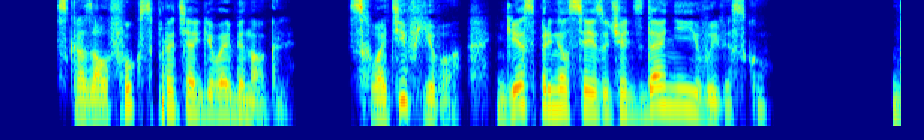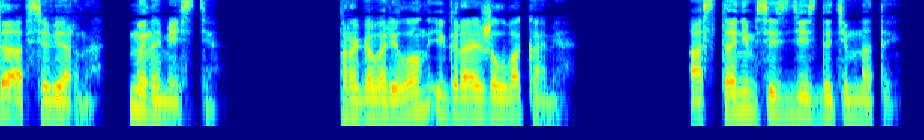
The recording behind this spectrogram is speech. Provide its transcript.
— сказал Фукс, протягивая бинокль. Схватив его, Гес принялся изучать здание и вывеску. «Да, все верно. Мы на месте проговорил он, играя желваками. «Останемся здесь до темноты».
